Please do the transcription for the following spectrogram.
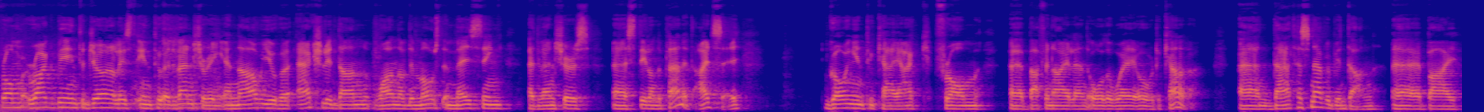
From rugby into journalist into adventuring, and now you have actually done one of the most amazing adventures uh, still on the planet, I'd say. Going into kayak from uh, Baffin Island all the way over to Canada. And that has never been done uh, by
